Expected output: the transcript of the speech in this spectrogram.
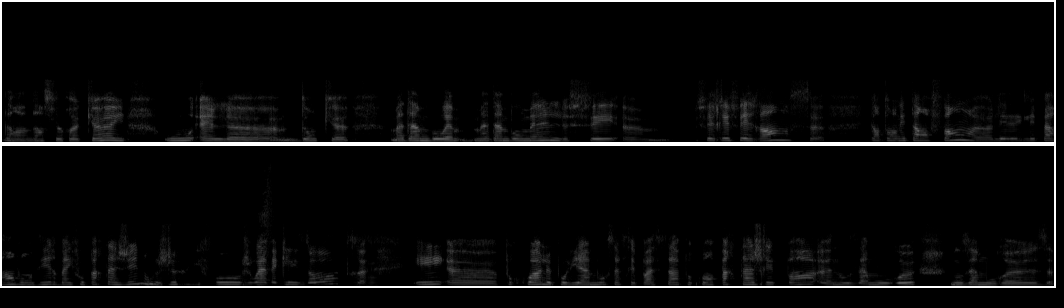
dans, ce recueil où elle, donc, Madame, Baumel fait, référence quand on est enfant, les, parents vont dire ben, il faut partager nos jeux, il faut jouer avec les autres. Et euh, pourquoi le polyamour, ça serait pas ça? Pourquoi on partagerait pas euh, nos amoureux, nos amoureuses?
